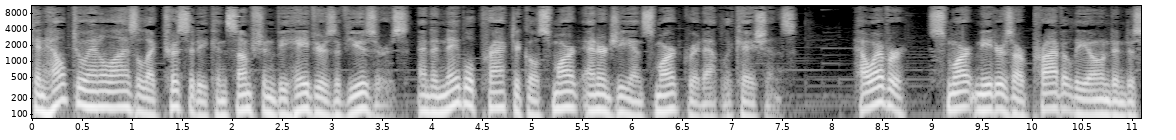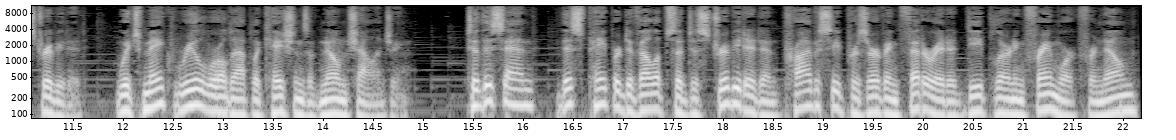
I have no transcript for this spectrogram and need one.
can help to analyze electricity consumption behaviors of users and enable practical smart energy and smart grid applications. However, smart meters are privately owned and distributed, which make real world applications of NILM challenging. To this end, this paper develops a distributed and privacy preserving federated deep learning framework for NILM,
